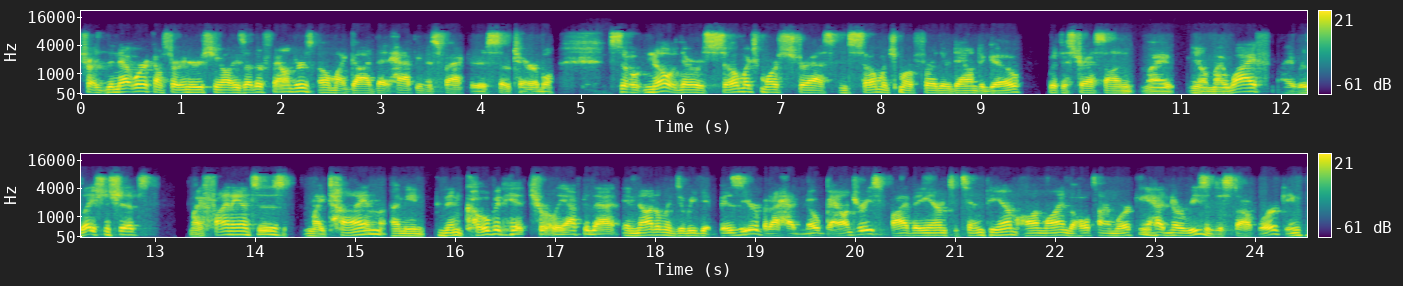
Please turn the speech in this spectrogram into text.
trust the network. I'm starting introducing all these other founders. Oh my God, that happiness factor is so terrible. So no, there was so much more stress and so much more further down to go with the stress on my, you know, my wife, my relationships, my finances, my time. I mean, then COVID hit shortly after that. And not only did we get busier, but I had no boundaries 5 a.m. to 10 p.m. online the whole time working. I had no reason to stop working.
